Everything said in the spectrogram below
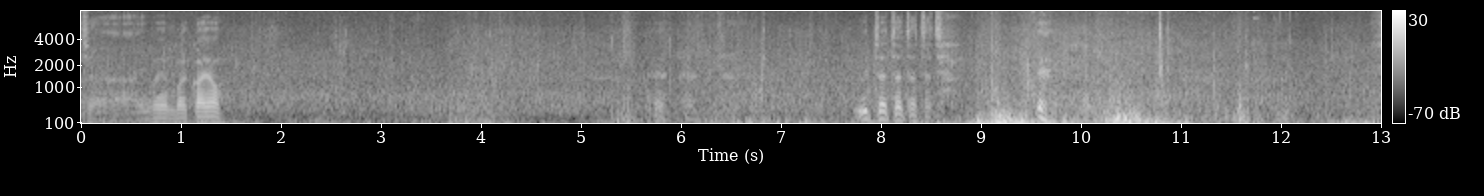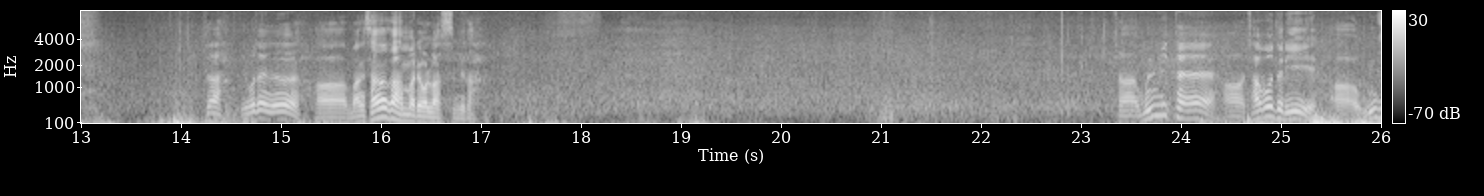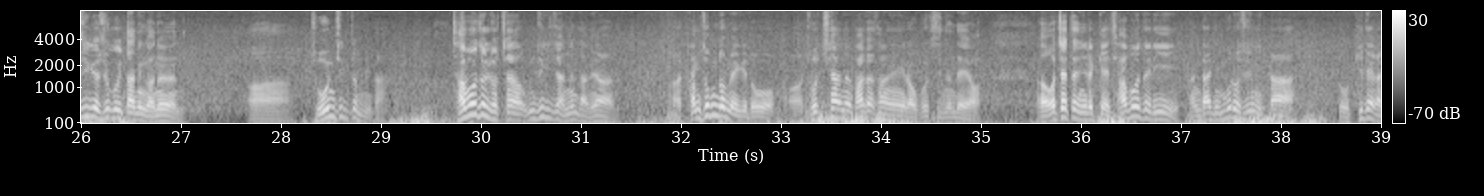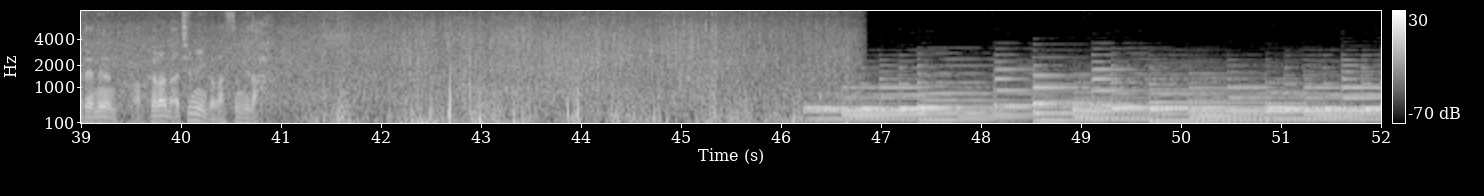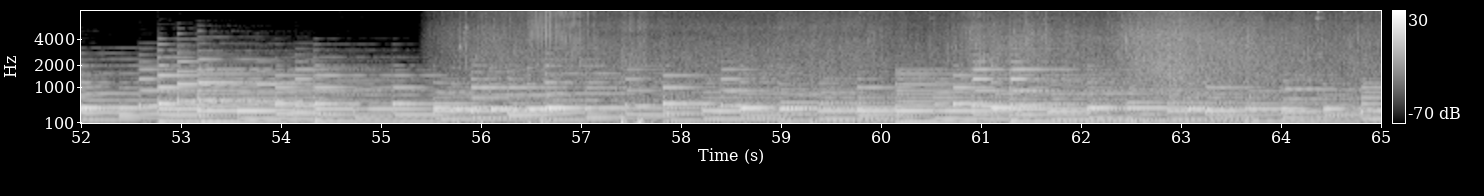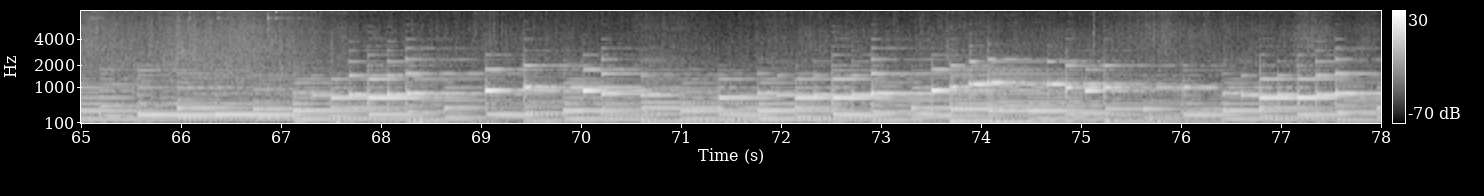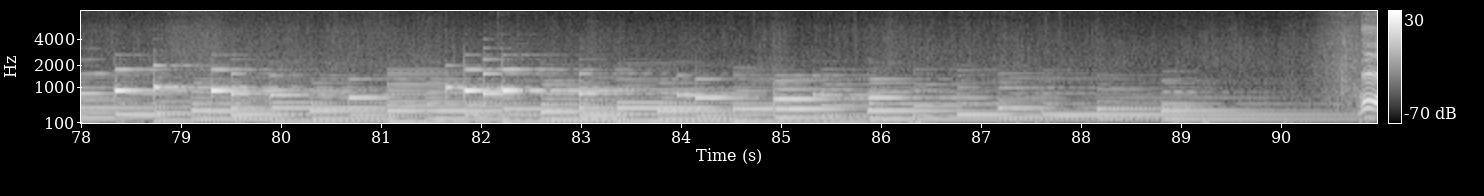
자 이번엔 뭘까요? 으짜짜짜짜짜 자 이번에는 어, 망상어가 한 마리 올라왔습니다. 자 물 밑에 어, 잡어들이 어, 움직여주고 있다는 것은 어, 좋은 징조입니다. 잡어들조차 움직이지 않는다면 어, 감성돔에게도 어, 좋지 않은 바다 상황이라고 볼 수 있는데요 어, 어쨌든 이렇게 잡어들이 간간히 물어주니까 또 기대가 되는 어, 그런 아침인 것 같습니다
